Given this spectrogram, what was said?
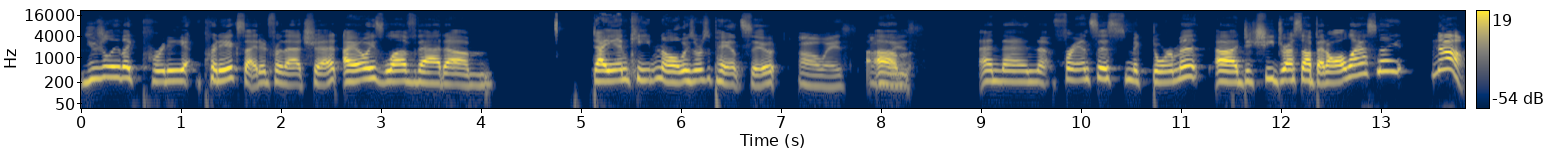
usually like pretty, pretty excited for that shit. I always love that um, Diane Keaton always wears a pantsuit. Always, Um, always. And then Frances McDormand, uh, did she dress up at all last night? No.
